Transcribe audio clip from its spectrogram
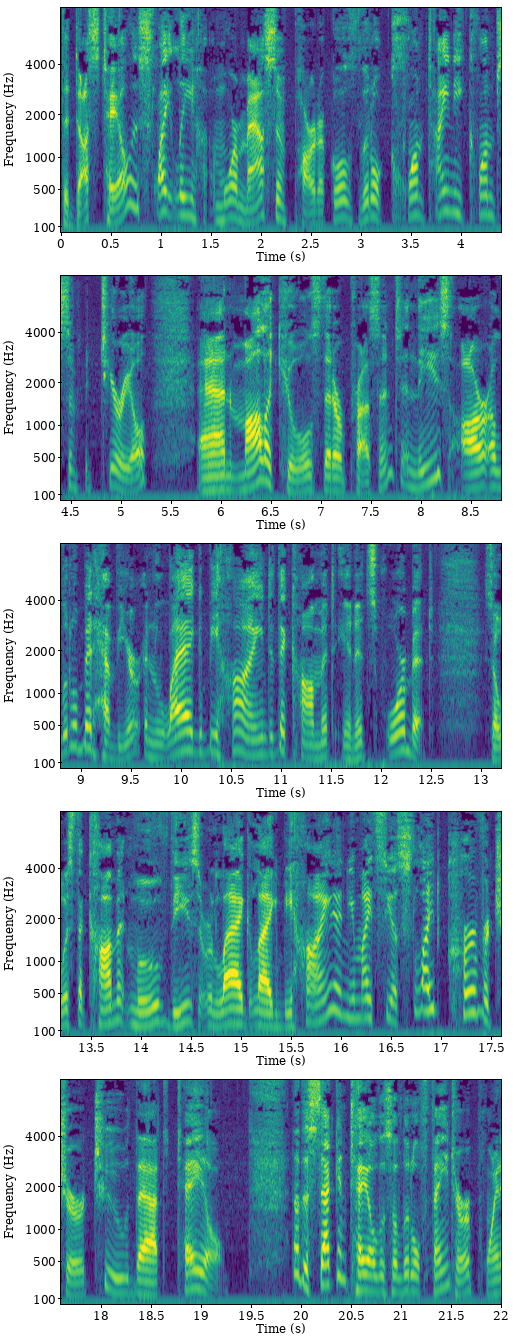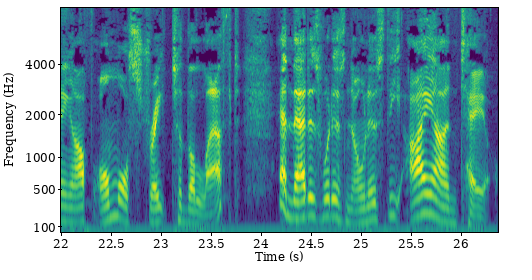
The dust tail is slightly more massive particles, little clump, tiny clumps of material and molecules that are present. And these are a little bit heavier and lag behind the comet in its orbit. So as the comet moves, these are lag lag behind and you might see a slight curvature to that tail. Now the second tail is a little fainter pointing off almost straight to the left. And that is what is known as the ion tail.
